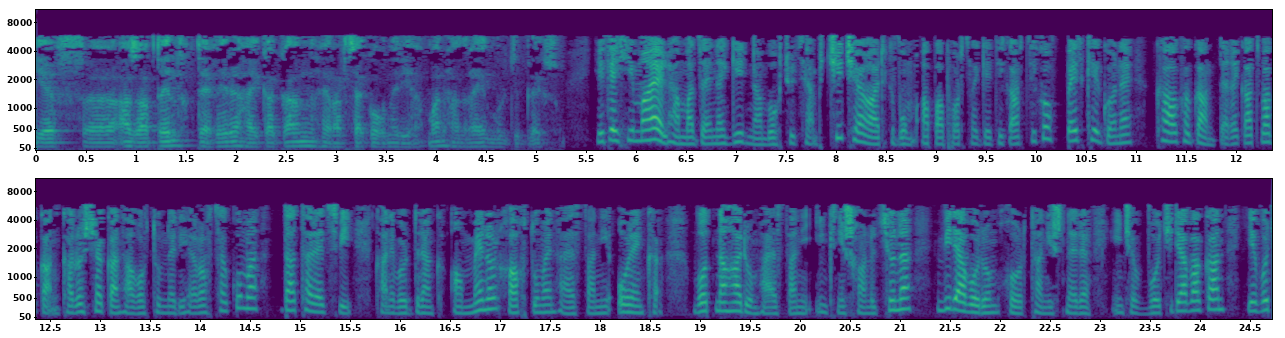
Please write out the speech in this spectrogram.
եւ ազատել տեղերը հայկական հերարցակողների համար հանրային մուլտիպլեքսում։ Եթե հիմա էլ համաձայնագիրն ամբողջությամբ չի չեղարկվում, ապա փորձագետի կարծիքով պետք է գոնե քաղաքական, տեղեկատվական, քարոզչական հաղորդումների հեռարձակումը դադարեցվի, քանի որ դրանք ամեն օր խախտում են Հայաստանի օրենքը, ոտնահարում Հայաստանի ինքնիշխանությունը, վիրավորում խորհրդանիշները, ինչը ոչ իրավական եւ ոչ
